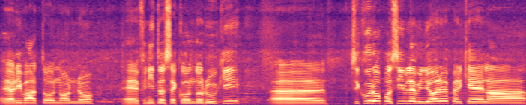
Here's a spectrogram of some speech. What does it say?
è arrivato nonno, è finito secondo rookie. Uh, sicuro possibile migliore perché la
